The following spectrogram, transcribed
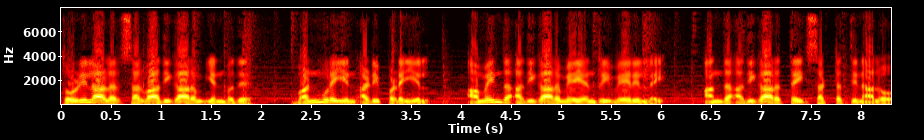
தொழிலாளர் சர்வாதிகாரம் என்பது வன்முறையின் அடிப்படையில் அமைந்த அதிகாரமேயன்றி வேறில்லை. அந்த அதிகாரத்தை சட்டத்தினாலோ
